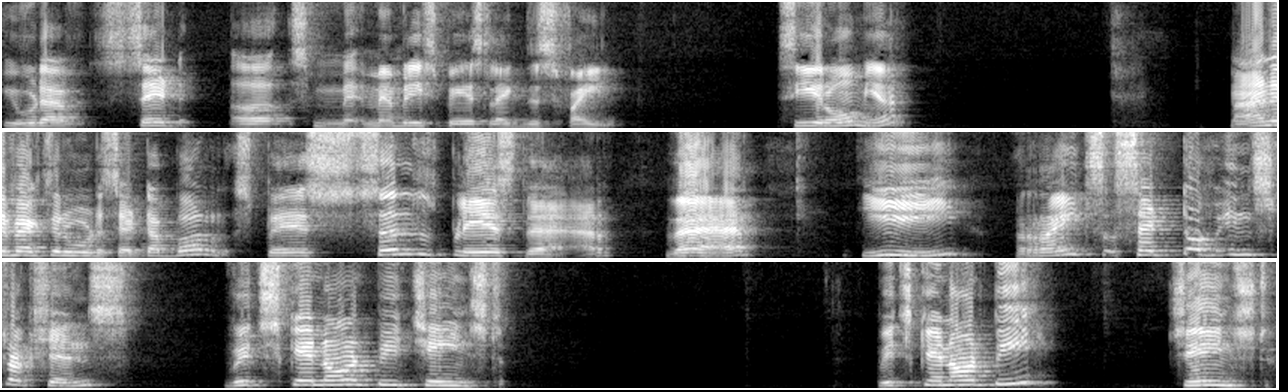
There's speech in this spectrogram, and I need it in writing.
you would have said a memory space like this file. See ROM here? Manufacturer would set up a special place there where he writes a set of instructions which cannot be changed. Which cannot be changed.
